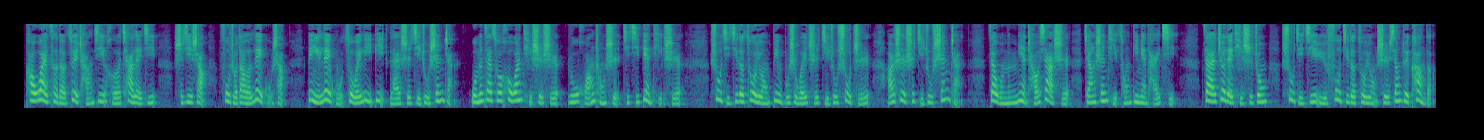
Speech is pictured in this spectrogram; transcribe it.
靠外侧的最长肌和髂肋肌实际上附着到了肋骨上，并以肋骨作为力臂来使脊柱伸展。我们在做后弯体式时，如蝗虫式及其变体时，竖脊肌的作用并不是维持脊柱竖直，而是使脊柱伸展。在我们面朝下时，将身体从地面抬起。在这类体式中，竖脊肌与腹肌的作用是相对抗的。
